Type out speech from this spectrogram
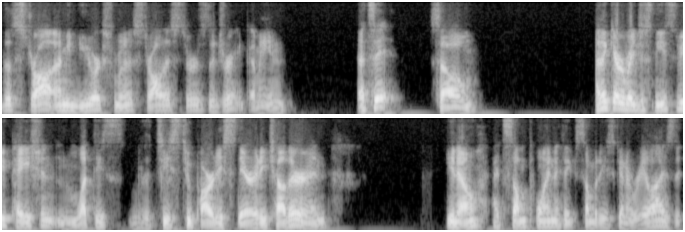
the straw. I mean, New York's from a straw that stirs the drink. I mean, that's it. So I think everybody just needs to be patient and let these these two parties stare at each other. And you know, at some point, I think somebody's going to realize that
